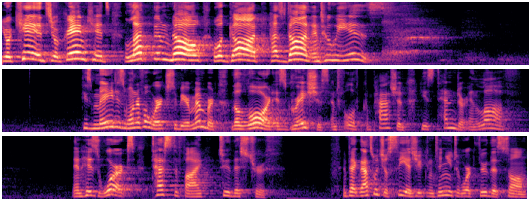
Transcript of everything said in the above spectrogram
your kids, your grandkids, let them know what God has done and who He is. He's made His wonderful works to be remembered. The Lord is gracious and full of compassion, He is tender in love. And His works testify to this truth. In fact, that's what you'll see as you continue to work through this psalm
